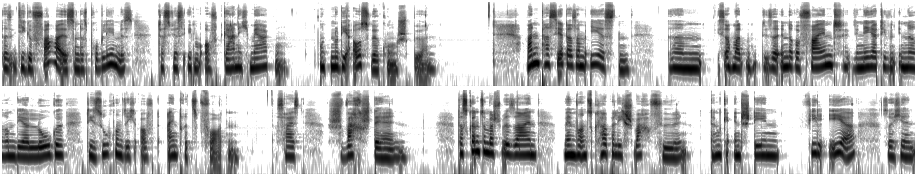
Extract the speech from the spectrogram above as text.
die Gefahr ist und das Problem ist, dass wir es eben oft gar nicht merken und nur die Auswirkungen spüren. Wann passiert das am ehesten? Ähm, ich sag mal, dieser innere Feind, die negativen inneren Dialoge, die suchen sich oft Eintrittspforten. Das heißt, Schwachstellen. Das können zum Beispiel sein, wenn wir uns körperlich schwach fühlen, dann entstehen viel eher solche,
